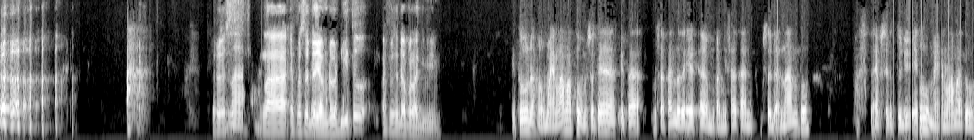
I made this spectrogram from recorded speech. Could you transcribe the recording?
Terus Nah. setelah episode yang Dodi itu episode apa lagi, Bim? itu udah lumayan lama tuh maksudnya kita misalkan dari eh, bukan misalkan episode 6 tuh pas ke episode 7 nya tuh lumayan lama tuh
